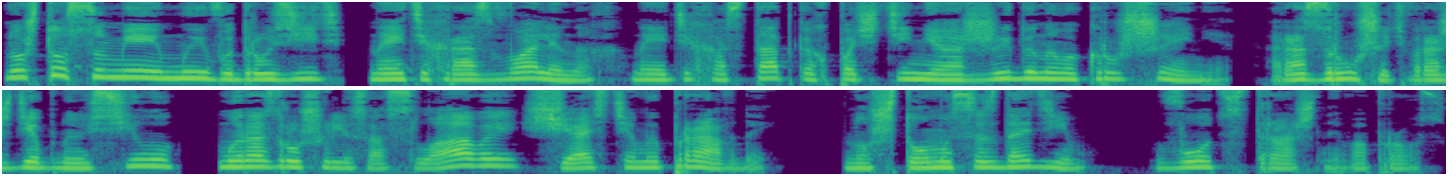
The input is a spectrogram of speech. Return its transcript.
Но что сумеем мы выдрузить на этих развалинах, на этих остатках почти неожиданного крушения? Разрушить враждебную силу мы разрушили со славой, счастьем и правдой. Но что мы создадим? Вот страшный вопрос.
